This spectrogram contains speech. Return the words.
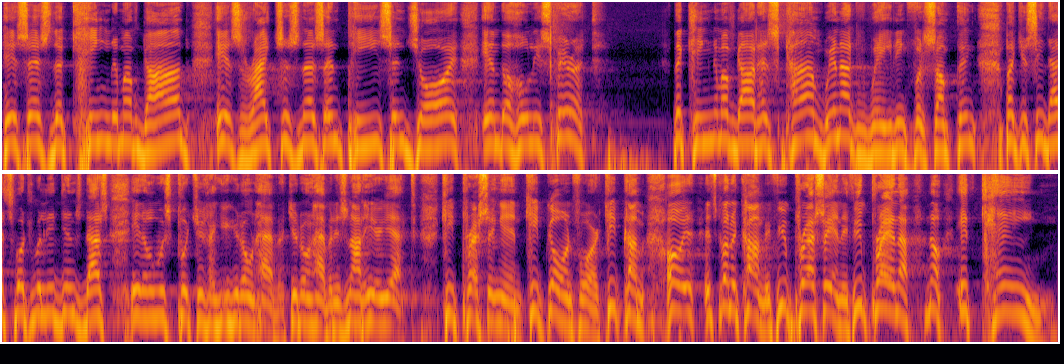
he says, The kingdom of God is righteousness and peace and joy in the Holy Spirit. The kingdom of God has come. We're not waiting for something. But you see, that's what religion does. It always puts you like, you don't have it. You don't have it. It's not here yet. Keep pressing in. Keep going for it. Keep coming. Oh, it's going to come. If you press in, if you pray enough. No, it came.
